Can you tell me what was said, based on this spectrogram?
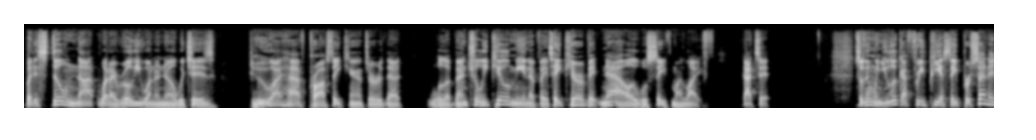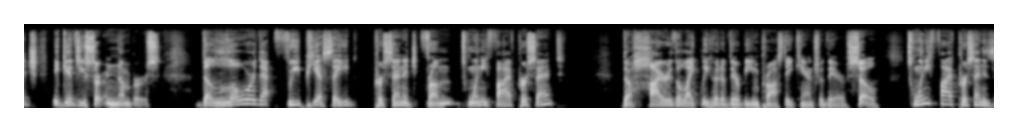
but it's still not what I really want to know, which is do I have prostate cancer that will eventually kill me? And if I take care of it now, it will save my life. That's it. So then when you look at free PSA percentage, it gives you certain numbers. The lower that free PSA percentage from 25%, the higher the likelihood of there being prostate cancer there. So 25% is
